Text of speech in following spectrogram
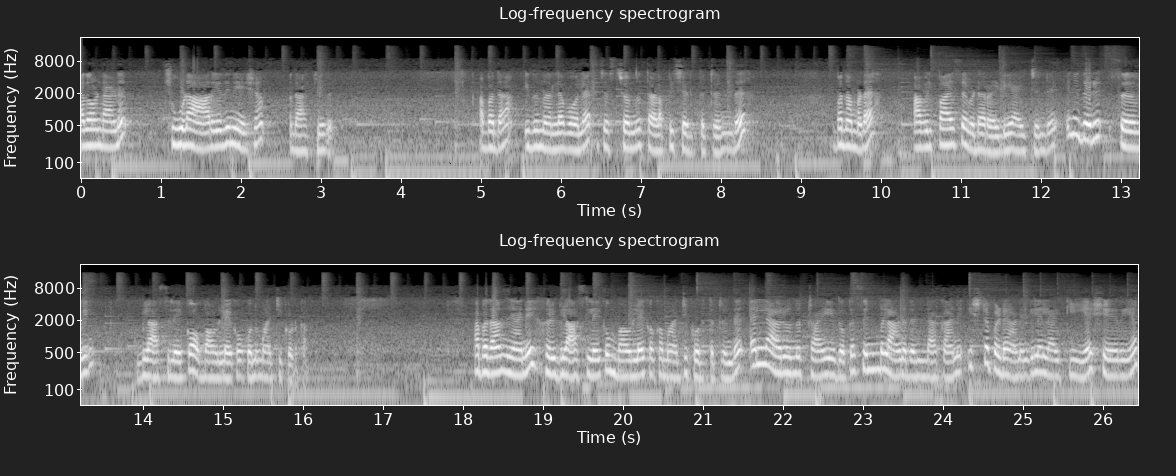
അതുകൊണ്ടാണ് ചൂടാറിയതിന് ശേഷം ഇതാക്കിയത്. അപ്പോൾ അതാ ഇത് നല്ലപോലെ ജസ്റ്റ് ഒന്ന് തിളപ്പിച്ചെടുത്തിട്ടുണ്ട്. അപ്പോൾ നമ്മുടെ അവിൽപ്പായസം ഇവിടെ റെഡി ആയിട്ടുണ്ട്. ഇനി ഇതൊരു സെർവിങ് ഗ്ലാസ്സിലേക്കോ ബൗളിലേക്കോ ഒക്കെ ഒന്ന് മാറ്റി കൊടുക്കാം. അപ്പോൾ അതാണ് ഞാൻ ഒരു ഗ്ലാസ്സിലേക്കും ബൗളിലേക്കൊക്കെ മാറ്റി കൊടുത്തിട്ടുണ്ട്. എല്ലാവരും ഒന്ന് ട്രൈ ചെയ്തൊക്കെ സിമ്പിളാണ് ഇത് ഉണ്ടാക്കാൻ. ഇഷ്ടപ്പെടുകയാണെങ്കിൽ ലൈക്ക് ചെയ്യുക ഷെയർ ചെയ്യുക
